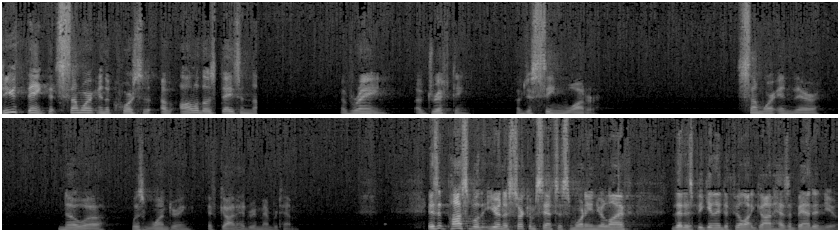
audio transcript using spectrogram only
Do you think that somewhere in the course of all of those days and nights, of rain, of drifting, of just seeing water. Somewhere in there, Noah was wondering if God had remembered him. Is it possible that you're in a circumstance this morning in your life that is beginning to feel like God has abandoned you,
